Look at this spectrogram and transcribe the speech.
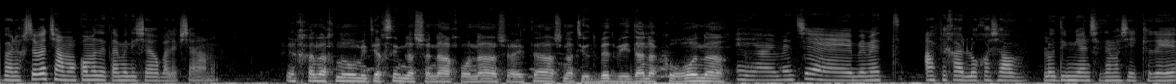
ואני חושבת שהמקום הזה תמיד יישאר בלב שלנו. איך אנחנו מתייחסים לשנה האחרונה שהייתה, שנת י"ב בעידן הקורונה? אה, האמת שבאמת אף אחד לא חשב, לא דמיין שזה מה שיקרה,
